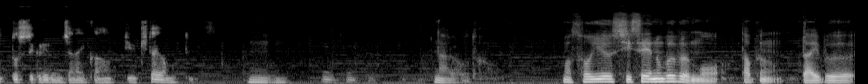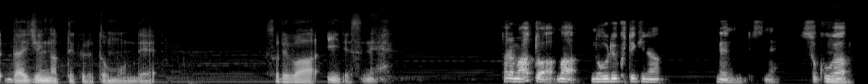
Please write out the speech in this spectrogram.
フィットしてくれるんじゃないかなっていう期待は持ってます。うん。うんうんなるほど。まあそういう姿勢の部分も多分だいぶ大事になってくると思うんで、それはいいですね。ただまあ、あとはまあ、能力的な面ですね。そこが、うん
